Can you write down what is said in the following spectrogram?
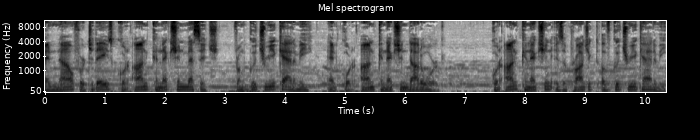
And now for today's Quran Connection message from Good Tree Academy and QuranConnection.org. Quran Connection is a project of Good Tree Academy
